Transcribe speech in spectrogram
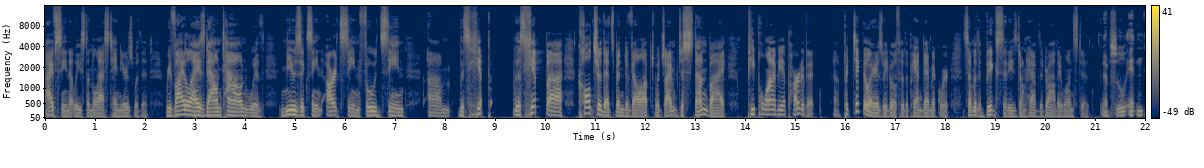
I've seen, at least in the last 10 years, with a revitalized downtown, with music scene, art scene, food scene, um, this hip this hip uh, culture that's been developed, which I'm just stunned by, people want to be a part of it. Uh, particularly as we go through the pandemic, where some of the big cities don't have the draw they once did. Absolutely. And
